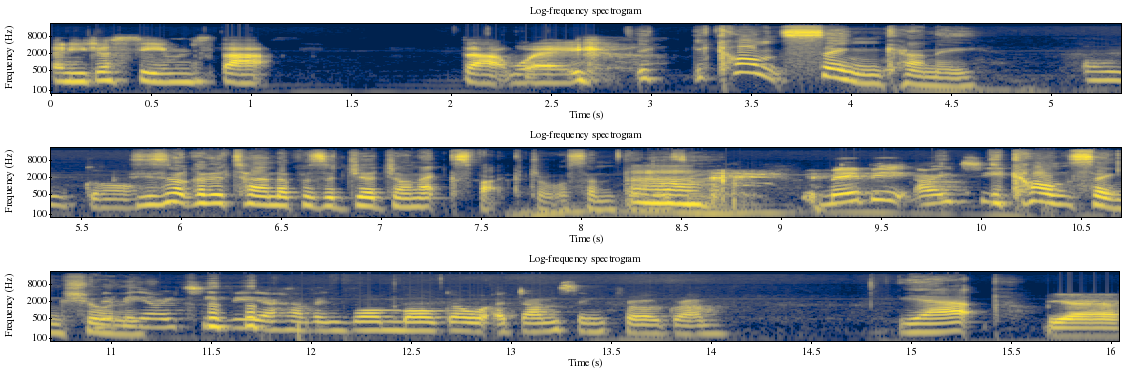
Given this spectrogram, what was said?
and he just seems that that way. He, he can't sing, can he? Oh god. He's not going to turn up as a judge on X Factor or something, is he? Ah. Maybe IT He can't sing, maybe surely. ITV are having one more go at a dancing program. Yep. Yeah.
